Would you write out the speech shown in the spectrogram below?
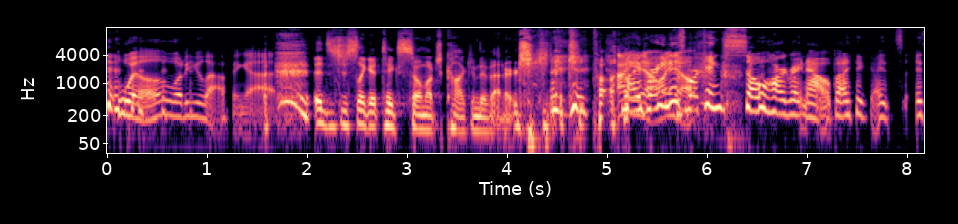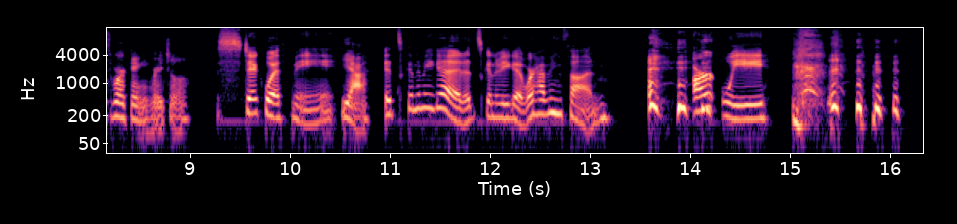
Will, what are you laughing at? It's just like it takes so much cognitive energy to keep up. My know, brain is working so hard right now, but I think it's it's working, Rachel. Stick with me. Yeah. It's going to be good. It's going to be good. We're having fun. Aren't we?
